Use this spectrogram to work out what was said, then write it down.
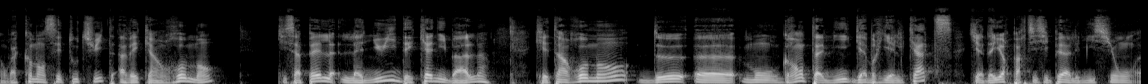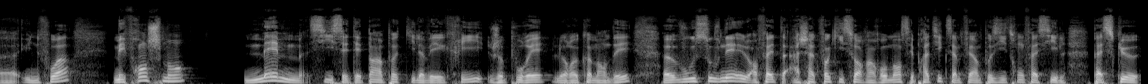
On va commencer tout de suite avec un roman qui s'appelle La Nuit des cannibales, qui est un roman de euh, mon grand ami Gabriel Katz, qui a d'ailleurs participé à l'émission euh, une fois. Mais franchement, même si c'était pas un pote qui l'avait écrit, je pourrais le recommander. Euh, vous vous souvenez, en fait, à chaque fois qu'il sort un roman, c'est pratique, ça me fait un positron facile, parce que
